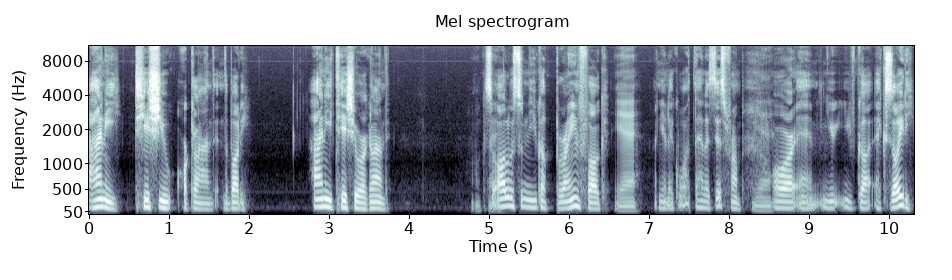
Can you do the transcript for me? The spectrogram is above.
any tissue or gland in the body, any tissue or gland. Okay. So all of a sudden you've got brain fog, Yeah. and you're like, "What the hell is this from?" Yeah. Or um, you you've got anxiety,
